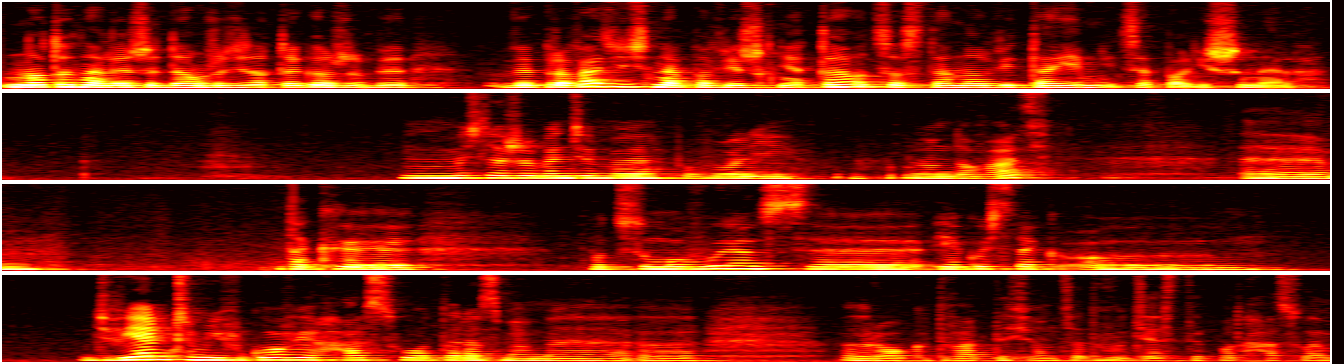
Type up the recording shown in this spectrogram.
no to należy dążyć do tego, żeby wyprowadzić na powierzchnię to, co stanowi tajemnicę Poliszynela. Myślę, że będziemy powoli lądować. Tak e, podsumowując, e, jakoś tak dźwięczy mi w głowie hasło, teraz mamy e, rok 2020 pod hasłem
